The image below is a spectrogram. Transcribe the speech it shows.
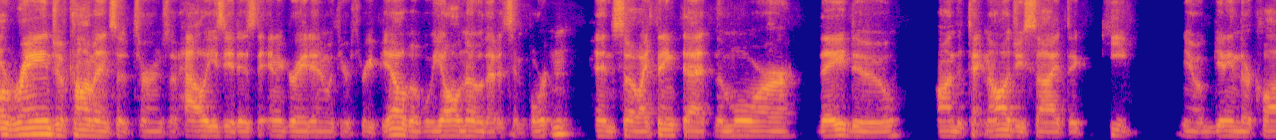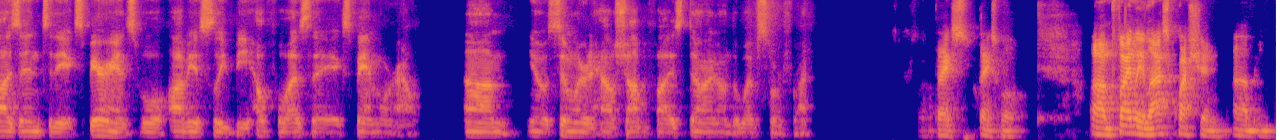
a range of comments in terms of how easy it is to integrate in with your 3PL, but we all know that it's important. And so I think that the more they do on the technology side to keep, you know, getting their claws into the experience will obviously be helpful as they expand more out. Um, you know, similar to how Shopify is done on the web storefront. Thanks, thanks, Will. Um, finally, last question. Um,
